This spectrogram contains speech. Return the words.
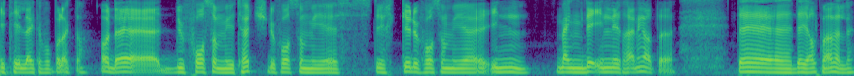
i tillegg til fotballøkta. Og det, du får så mye touch, du får så mye styrke, du får så mye inn, mengde inn i treninga at det, det, det hjalp meg veldig.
